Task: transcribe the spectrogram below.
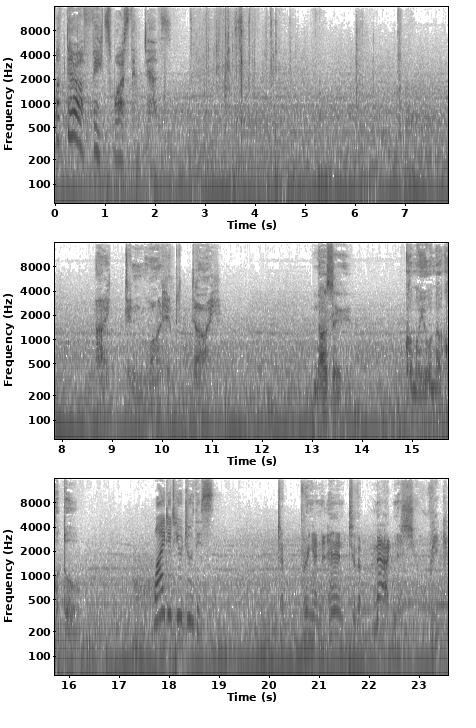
But there are fates worse than death. Didn't want him to die. なぜこのようなことを Why did you do this? To bring an end to the madness you wreak.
